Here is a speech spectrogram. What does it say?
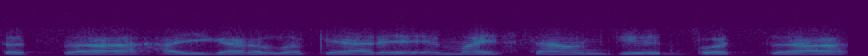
that's uh, how you got to look at it. It might sound good, but uh,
